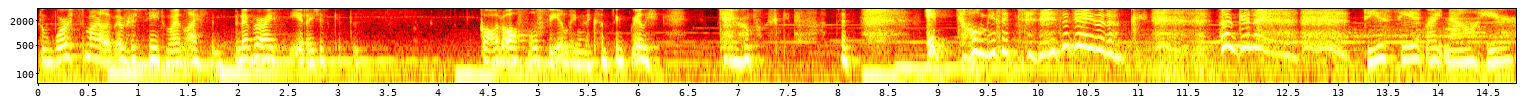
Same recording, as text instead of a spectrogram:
the worst smile I've ever seen in my life. And whenever I see it, I just get this god awful feeling like something really terrible is gonna happen. It told me that today's the day that I'm, g- I'm gonna. Do you see it right now here?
